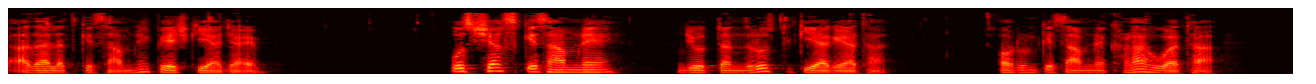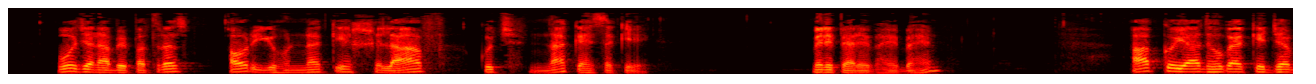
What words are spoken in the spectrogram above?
عدالت کے سامنے پیش کیا جائے۔ اس شخص کے سامنے جو تندرست کیا گیا تھا اور ان کے سامنے کھڑا ہوا تھا، وہ جناب پترس اور یوہنا کے خلاف کچھ نہ کہہ سکے۔ میرے پیارے بھائی بہن، آپ کو یاد ہوگا کہ جب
